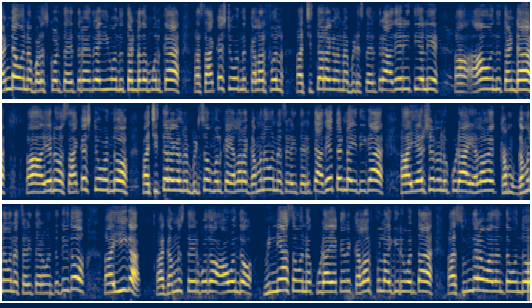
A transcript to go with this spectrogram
ತಂಡವನ್ನು ಬಳಸ್ಕೊಳ್ತಾ ಇರ್ತಾರೆ. ಅಂದರೆ ಈ ಒಂದು ತಂಡದ ಮೂಲಕ ಸಾಕಷ್ಟು ಒಂದು ಕಲರ್ಫುಲ್ ಚಿತ್ತಾರಗಳನ್ನು ಬಿಡಿಸ್ತಾ ಇರ್ತಾರೆ. ಅದೇ ರೀತಿಯಲ್ಲಿ ಆ, ಒಂದು ತಂಡ ಏನು ಸಾಕಷ್ಟು ಒಂದು ಚಿತ್ತಾರಗಳನ್ನ ಬಿಡಿಸೋ ಮೂಲಕ ಎಲ್ಲರ ಗಮನವನ್ನು ಸೆಳೀತಾ ಇರುತ್ತೆ. ಅದೇ ತಂಡ ಇದೀಗ ಏರ್ ಶೋನಲ್ಲೂ ಕೂಡ ಎಲ್ಲರ ಕಮ್ ಗಮನವನ್ನು ಸೆಳೀತಾ ಇರುವಂಥದ್ದು. ಇದು ಈಗ ಗಮನಿಸ್ತಾ ಇರ್ಬೋದು ಆ ಒಂದು ವಿನ್ಯಾಸವನ್ನು ಕೂಡ ಯಾಕಂದರೆ ಕಲರ್ಫುಲ್ ಆಗಿರುವಂಥ ಸುಂದರವಾದಂಥ ಒಂದು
